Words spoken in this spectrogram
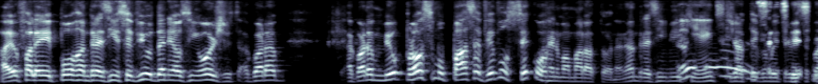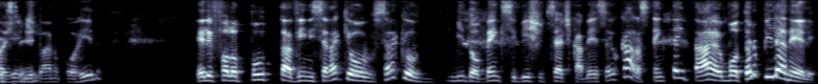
Aí eu falei, porra, Andrezinho, você viu o Danielzinho hoje? Agora, agora meu próximo passo é ver você correndo uma maratona, né? Andrezinho 1500, que já teve uma entrevista com a gente lá no Corrida. Ele falou, puta, Vini, será que eu, será que eu me dou bem com esse bicho de sete cabeças? Aí eu, cara, você tem que tentar, eu botando pilha nele.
